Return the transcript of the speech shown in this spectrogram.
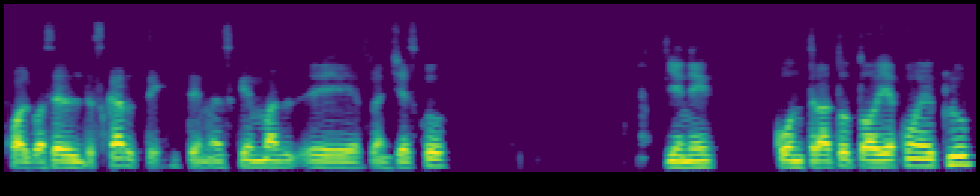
cuál va a ser el descarte. El tema es que eh, Francesco tiene contrato todavía con el club,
